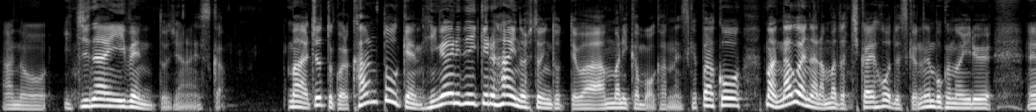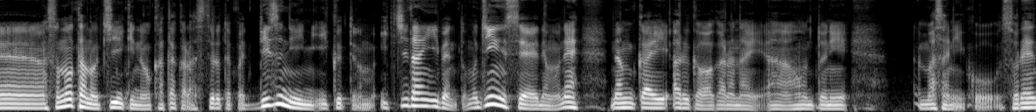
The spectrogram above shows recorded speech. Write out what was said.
あの、一大イベントじゃないですか。まあちょっとこれ関東圏、日帰りで行ける範囲の人にとってはあんまりかもわかんないですけど、やっぱこう、まあ名古屋ならまだ近い方ですけどね、僕のいる、えーその他の地域の方からするとやっぱりディズニーに行くっていうのも一大イベント。もう人生でもね、何回あるかわからない、あ本当に、まさにこう、それ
